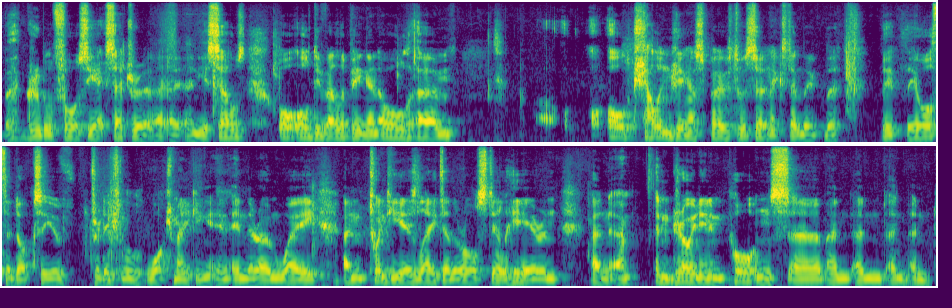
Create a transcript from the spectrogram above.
Greubel Forsey, etc., uh, and yourselves, all, all developing and all um, all challenging, I suppose, to a certain extent, the, the, the, the orthodoxy of traditional watchmaking in, in their own way. And 20 years later, they're all still here and and um, and growing in importance uh, and, and, and, and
